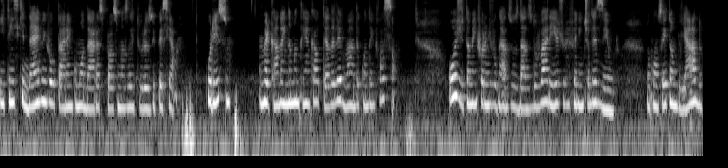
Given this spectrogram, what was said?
itens que devem voltar a incomodar as próximas leituras do IPCA. Por isso, o mercado ainda mantém a cautela elevada quanto à inflação. Hoje também foram divulgados os dados do varejo referente a dezembro. No conceito ampliado,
